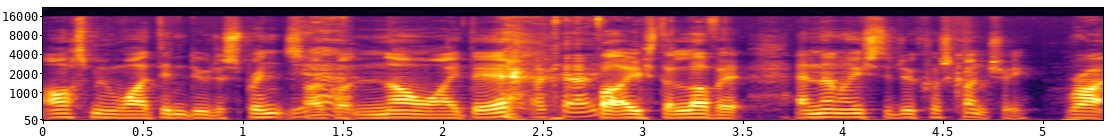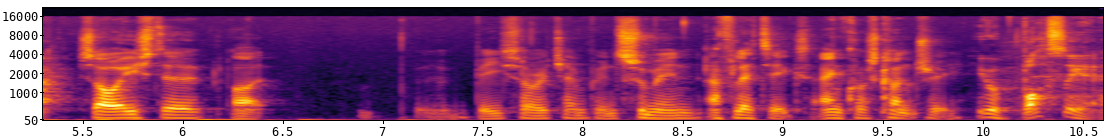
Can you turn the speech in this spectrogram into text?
Ask me why I didn't do the sprints. Yeah. I've got no idea. Okay. but I used to love it. And then I used to do cross country. Right. So I used to like be Surrey champion swimming, athletics, and cross country, You were bossing it.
